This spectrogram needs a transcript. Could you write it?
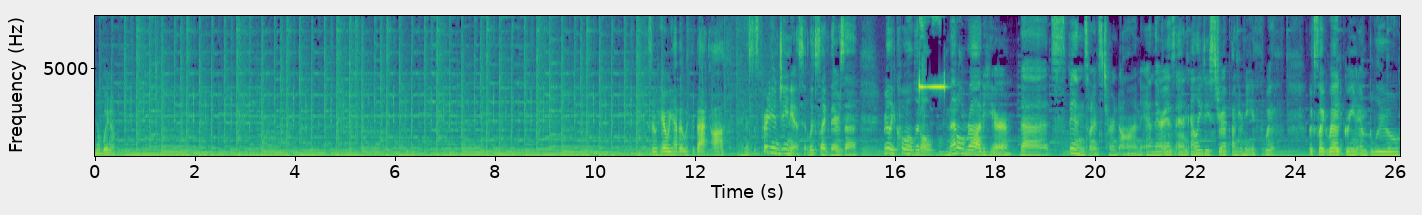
No bueno. So here we have it with the back off, and this is pretty ingenious. It looks like there's a really cool little metal rod here that spins when it's turned on, and there is an LED strip underneath with, looks like red, green, and blue,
